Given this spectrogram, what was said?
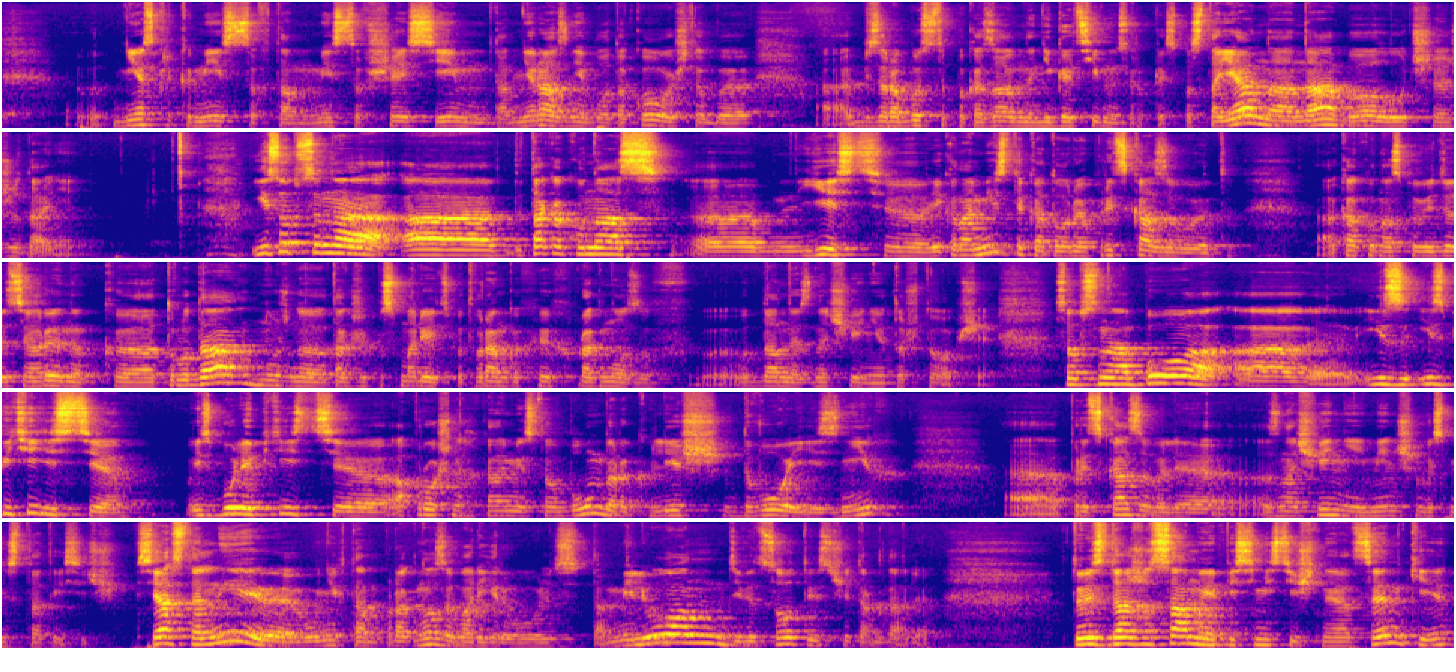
несколько месяцев, там месяцев 6-7, там ни разу не было такого, чтобы а, безработица показала на негативный сюрприз. Постоянно она была лучше ожиданий. И, собственно, а, так как у нас э, есть э, экономисты, которые предсказывают как у нас поведет себя рынок э, труда, нужно также посмотреть вот в рамках их прогнозов э, вот данное значение, то что вообще. Собственно, по, а, из, из 50, из более 50 опрошенных экономистов Bloomberg, лишь двое из них э, предсказывали значение меньше 800 тысяч. Все остальные, у них там прогнозы варьировались, там миллион, 900 тысяч и так далее. То есть даже самые пессимистичные оценки,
